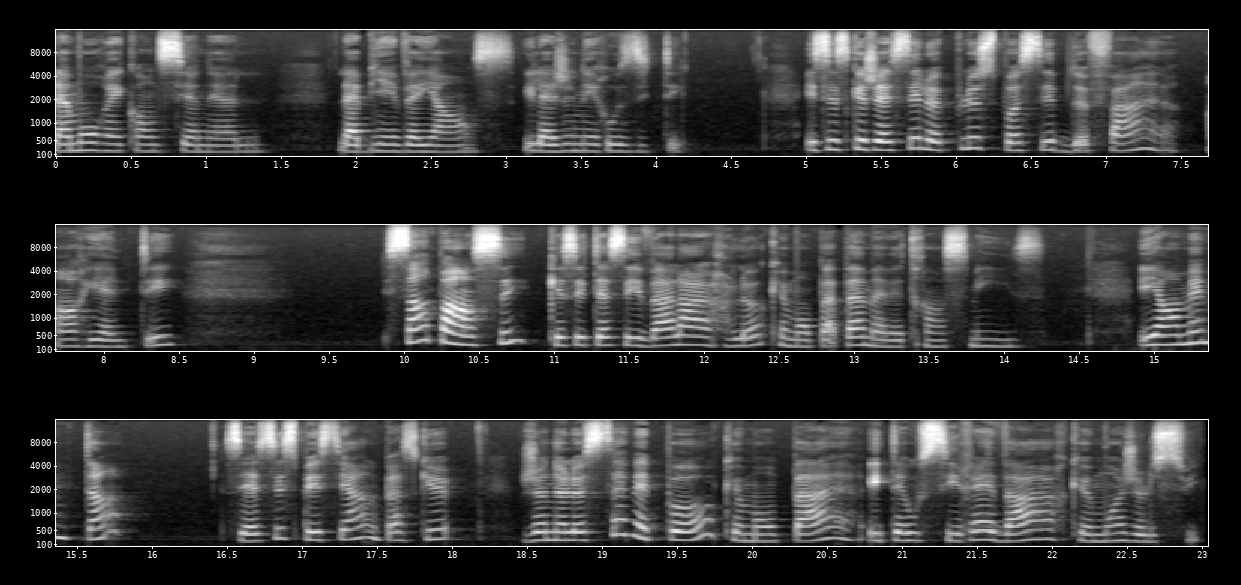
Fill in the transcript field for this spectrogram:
L'amour inconditionnel, la bienveillance et la générosité. Et c'est ce que j'essaie le plus possible de faire en réalité, sans penser que c'était ces valeurs-là que mon papa m'avait transmises. Et en même temps, c'est assez spécial parce que je ne le savais pas que mon père était aussi rêveur que moi je le suis.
